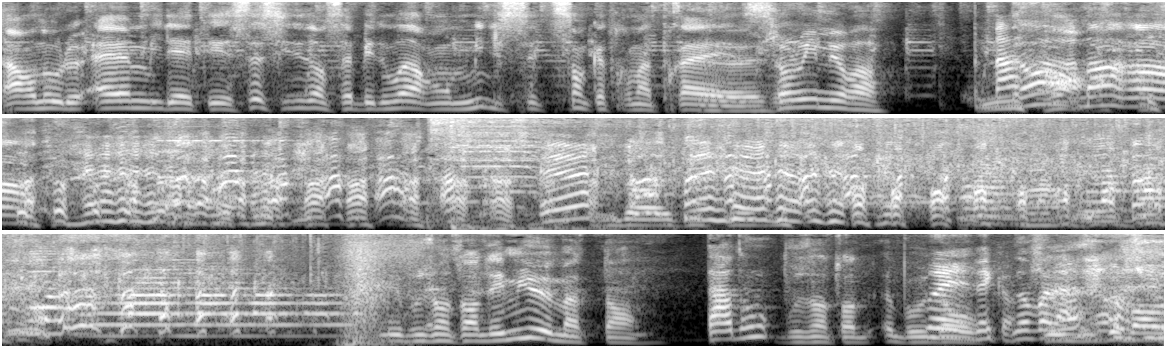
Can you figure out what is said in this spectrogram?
Arnaud, le M, il a été assassiné dans sa baignoire en 1793. Euh, Jean-Louis Murat. Non, Marat. Mais vous entendez mieux maintenant. Pardon Vous entendez euh, bon, Ouais, non. d'accord. Non, voilà. Je vous demande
